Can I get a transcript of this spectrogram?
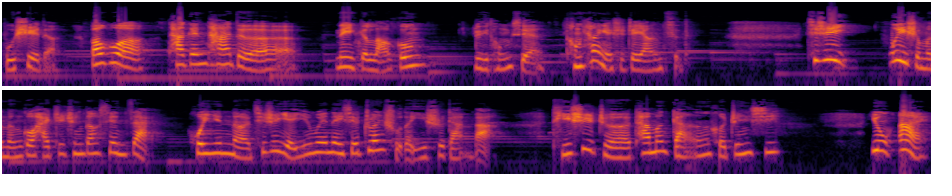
不是的。包括她跟她的那个老公吕同学，同样也是这样子的。其实为什么能够还支撑到现在？婚姻呢，其实也因为那些专属的仪式感吧，提示着他们感恩和珍惜，用爱、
